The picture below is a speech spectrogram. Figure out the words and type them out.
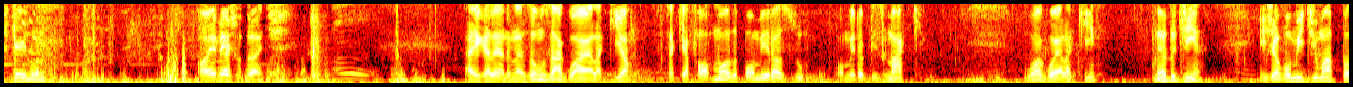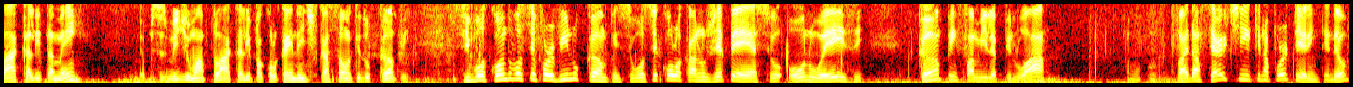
Fica aí, Luna. Olha aí, minha ajudante. Aí, galera, nós vamos aguar ela aqui, ó. Essa aqui é a famosa palmeira azul, palmeira Bismarck. Vou aguar ela aqui, né, Dudinha? E já vou medir uma placa ali também. Eu preciso medir uma placa ali para colocar a identificação aqui do camping. Se vo... Quando você for vir no camping, se você colocar no GPS ou no Waze, camping família Piluá, vai dar certinho aqui na porteira, entendeu?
